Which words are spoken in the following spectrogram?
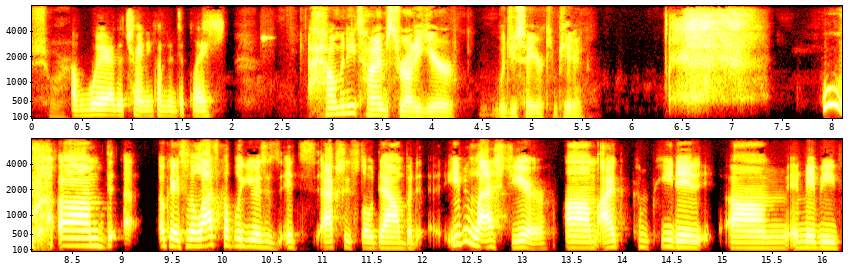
sure. of where the training comes into play. How many times throughout a year would you say you're competing? Ooh, um, th- okay, so the last couple of years it's, it's actually slowed down, but even last year, um, I competed um, in maybe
